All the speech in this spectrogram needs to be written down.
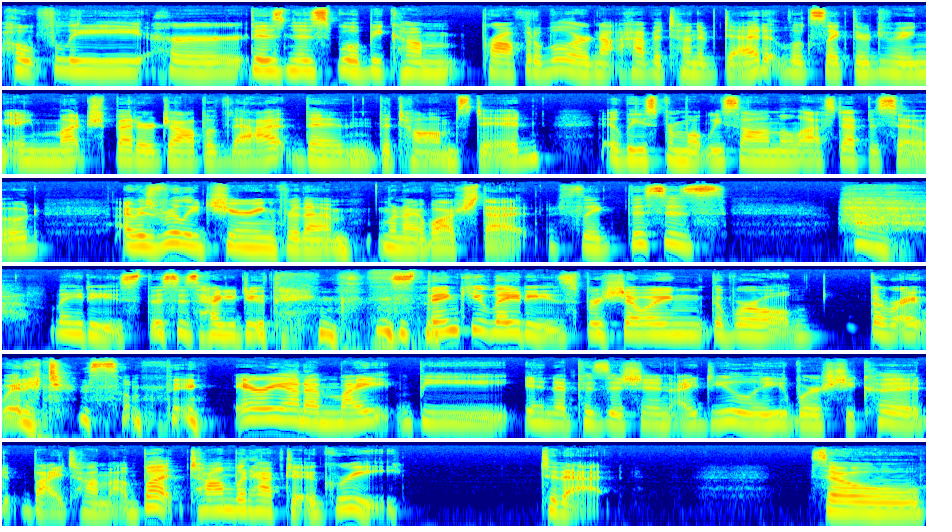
hopefully her business will become profitable or not have a ton of debt. It looks like they're doing a much better job of that than the Toms did, at least from what we saw in the last episode. I was really cheering for them when I watched that. It's like, this is, ah, ladies, this is how you do things. Thank you, ladies, for showing the world the right way to do something. Ariana might be in a position, ideally, where she could buy Tom out, but Tom would have to agree to that. So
